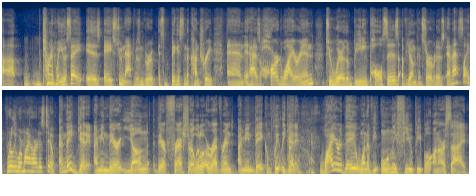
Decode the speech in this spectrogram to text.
uh, Turning Point USA is a student activism group. It's the biggest in the country, and it has a hard wire in to where the beating pulse is of young conservatives. And that's like really where my heart is too. And they get it. I mean, they're young, they're fresh, they're a little irreverent. I mean, they completely get it. Why are they one of the only few people on our side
